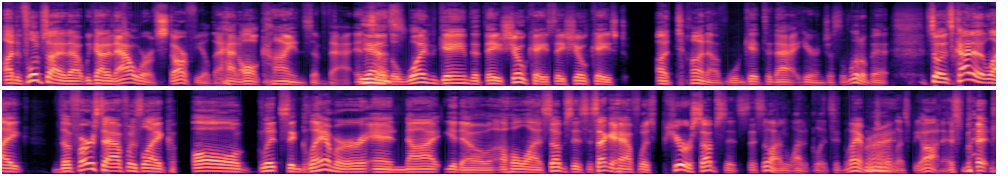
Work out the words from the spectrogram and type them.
on the flip side of that, we got an hour of Starfield that had all kinds of that. And Yes. so the one game that they showcased, they showcased a ton of. We'll get to that here in just a little bit. So it's kind of like the first half was like all glitz and glamour and not, you know, a whole lot of substance. The second half was pure substance. They still had a lot of glitz and glamour, Right. let's be honest, but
